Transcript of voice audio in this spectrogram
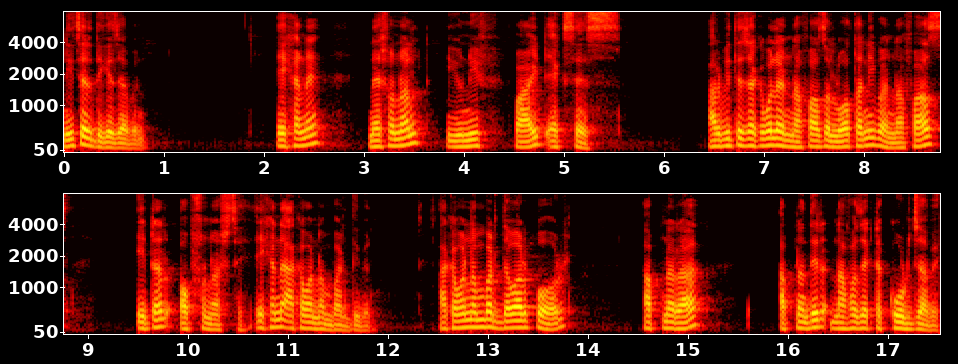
নিচের দিকে যাবেন। এখানে ন্যাশনাল ইউনিফাইড অ্যাক্সেস আরবিতে যাকে বলে নাফাজ আল ওয়াতানি বা নাফাজ, এটার অপশন আসছে। এখানে আকামার নাম্বার দিবেন। আকামার নাম্বার দেওয়ার পর আপনারা, আপনাদের নাফাজে একটা কোড যাবে।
